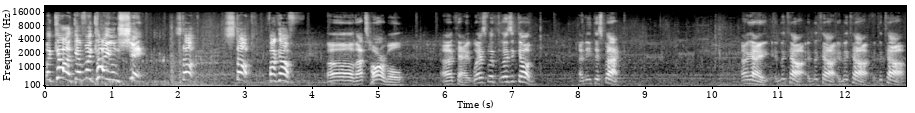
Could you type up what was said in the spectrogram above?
my car! Get my car, you little shit! Stop! Stop! Fuck off! Oh, that's horrible. Okay, where's my, where's it gone? I need this back. Okay, in the car, in the car, in the car, in the car.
